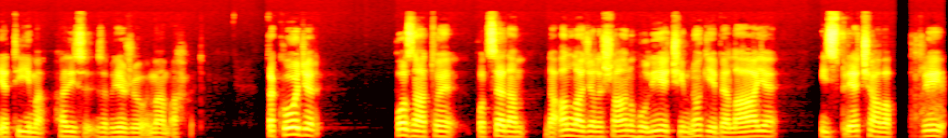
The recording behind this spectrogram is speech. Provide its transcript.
jetima hadis zabilježio imam Ahmed. Također poznato je pod sedam da Allah dželešanuhu liječi mnoge belaje i spriječava pre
